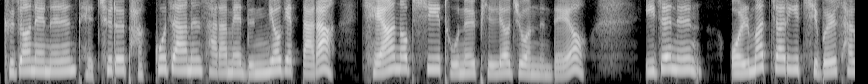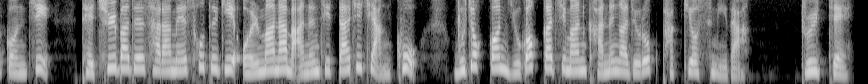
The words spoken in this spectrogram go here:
그전에는 대출을 받고자 하는 사람의 능력에 따라 제한 없이 돈을 빌려주었는데요. 이제는 얼마짜리 집을 살 건지 대출받을 사람의 소득이 얼마나 많은지 따지지 않고 무조건 6억까지만 가능하도록 바뀌었습니다. 둘째,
